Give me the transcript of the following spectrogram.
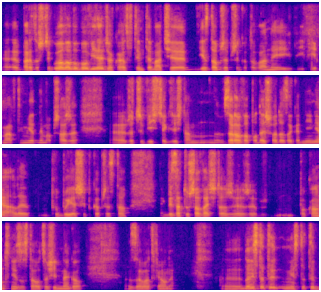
e, bardzo szczegółowo, bo było widać, że akurat w tym temacie jest dobrze przygotowany i, i firma w tym jednym obszarze e, rzeczywiście gdzieś tam wzorowo podeszła do zagadnienia, ale próbuje szybko przez to jakby zatuszować to, że, że pokątnie zostało coś innego załatwione. No niestety, niestety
